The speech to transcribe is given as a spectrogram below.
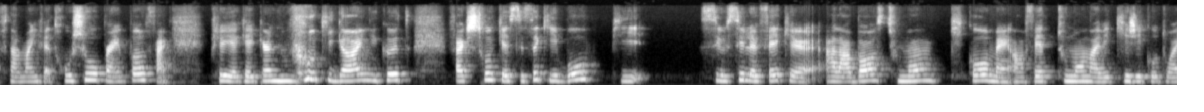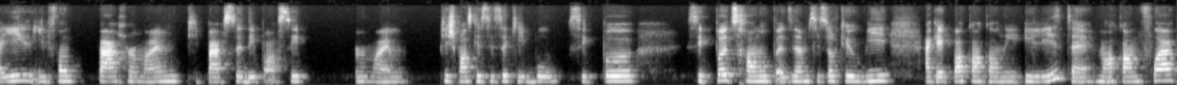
finalement il fait trop chaud, peu importe. Fait, puis là, il y a quelqu'un de nouveau qui gagne, écoute. Fait que je trouve que c'est ça qui est beau. Puis c'est aussi le fait qu'à la base, tout le monde qui court, ben, en fait, tout le monde avec qui j'ai côtoyé, ils le font par eux-mêmes, puis par se dépasser eux-mêmes. Puis je pense que c'est ça qui est beau. C'est pas c'est pas de se rendre au podium. C'est sûr que oui, à quelque part, quand on est élite, mais encore une fois,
